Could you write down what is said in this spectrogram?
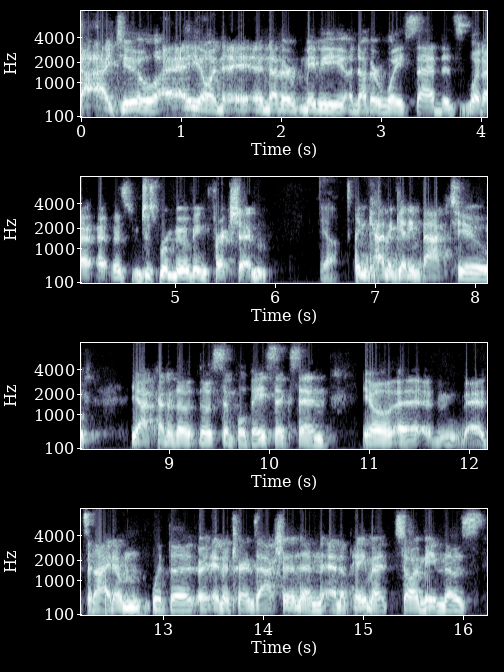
I do. I, you know, and another maybe another way said is what I, is just removing friction. Yeah, and kind of getting back to yeah, kind of the, those simple basics. And you know, uh, it's an item with the in a transaction and and a payment. So I mean, those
